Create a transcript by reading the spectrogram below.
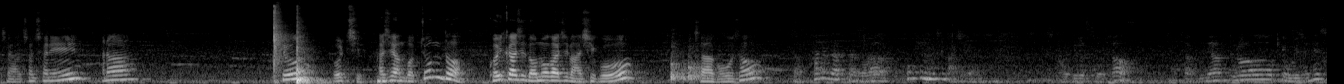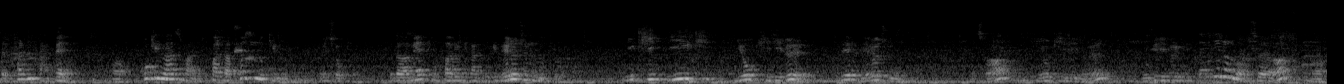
자 천천히 하나 쭉 옳지 다시 한번 좀 더 거기까지 넘어가지 마시고 자 거기서 자 팔을 갖다가 하지 마셔요 자, 어디로 써서 자 그냥 이렇게 오리진 했어요 팔을 다 빼. 어, 포킹 하지 마요 두팔 다 펴진 느낌으로 그렇죠 그 다음에 두 팔을 그냥 이렇게 내려주는 느낌으로 이, 기, 이, 기, 요 길이를 그대로 내려주는 거예요 그렇죠 요 길이를 요 길이를 당기는 거 없어요 어,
